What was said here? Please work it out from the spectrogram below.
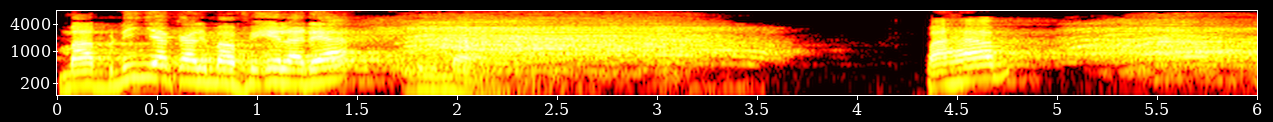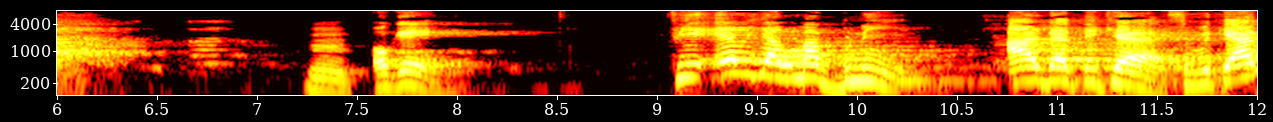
Mabninya kalimat fi'il ada lima. Paham? Hmm, Oke. Okay. Fi'il yang mabni ada tiga. Sebutkan.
